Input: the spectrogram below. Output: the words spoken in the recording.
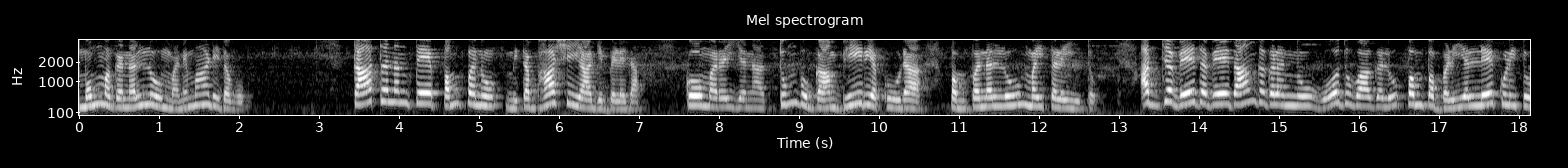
ಮೊಮ್ಮಗನಲ್ಲೂ ಮನೆ ಮಾಡಿದವು. ತಾತನಂತೆ ಪಂಪನು ಮಿತಭಾಷೆಯಾಗಿ ಬೆಳೆದ. ಕೋಮರಯ್ಯನ ತುಂಬು ಗಾಂಭೀರ್ಯ ಕೂಡ ಪಂಪನಲ್ಲೂ ಮೈತಳೆಯಿತು. ಅಜ್ಜ ವೇದ ವೇದಾಂಗಗಳನ್ನು ಓದುವಾಗಲೂ ಪಂಪ ಬಳಿಯಲ್ಲೇ ಕುಳಿತು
